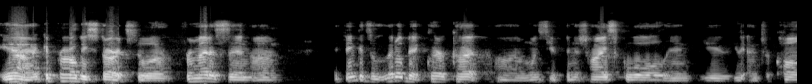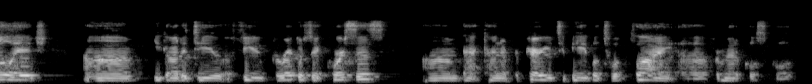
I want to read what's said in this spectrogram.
Yeah, I could probably start. So uh, for medicine, uh, I think it's a little bit clear cut. Uh, once you finish high school and you you enter college, um, you got to do a few prerequisite courses um, that kind of prepare you to be able to apply uh, for medical school.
